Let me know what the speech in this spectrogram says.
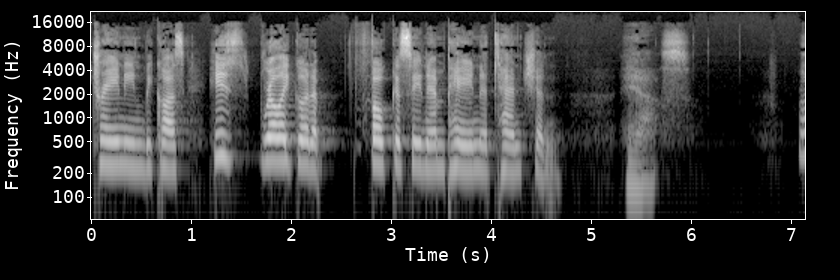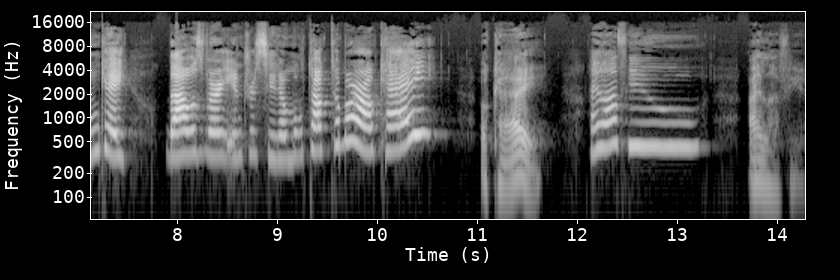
training because he's really good at focusing and paying attention. Yes. Okay, that was very interesting, and we'll talk tomorrow, okay? Okay. I love you. I love you.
